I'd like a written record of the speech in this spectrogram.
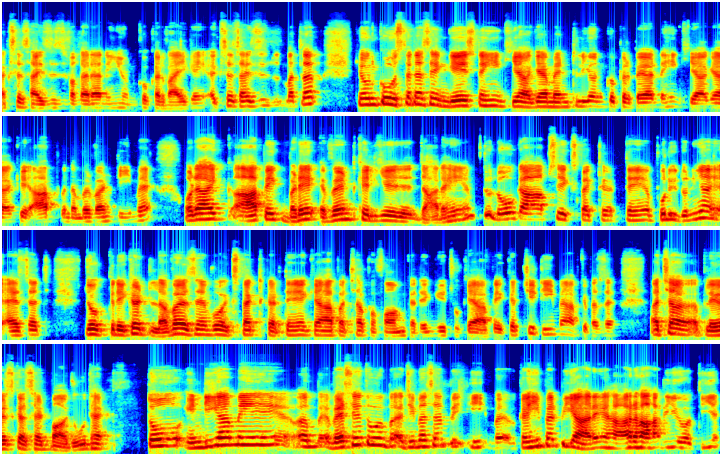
एक्सरसाइजेज वगैरह नहीं उनको करवाई गई। एक्सरसाइजेज मतलब कि उनको उस तरह से इंगेज नहीं किया गया मेंटली उनको प्रिपेयर नहीं किया गया कि आप नंबर वन टीम है और आप एक बड़े इवेंट के लिए जा रहे हैं तो लोग आपसे एक्सपेक्ट करते हैं, पूरी दुनिया ऐसा जो क्रिकेट लवर्स हैं, वो एक्सपेक्ट करते हैं कि आप अच्छा परफॉर्म करेंगे, चूँकि आप एक अच्छी टीम है, आपके पास अच्छा प्लेयर्स का सेट मौजूद है। तो इंडिया में वैसे तो जीमा साहब कहीं पर भी आ रहे हैं, हार हार ही होती है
